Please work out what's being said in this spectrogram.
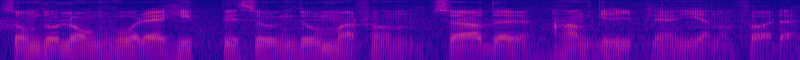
Som då långhåriga hippies och ungdomar från söder handgripligen genomförde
